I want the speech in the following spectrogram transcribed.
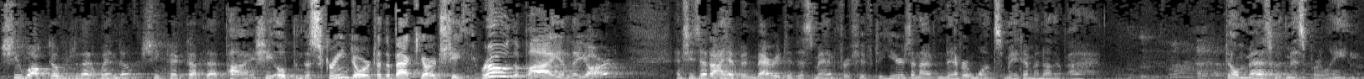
She walked over to that window. She picked up that pie. She opened the screen door to the backyard. She threw the pie in the yard. And she said, I have been married to this man for 50 years and I've never once made him another pie. Don't mess with Miss Berlin.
